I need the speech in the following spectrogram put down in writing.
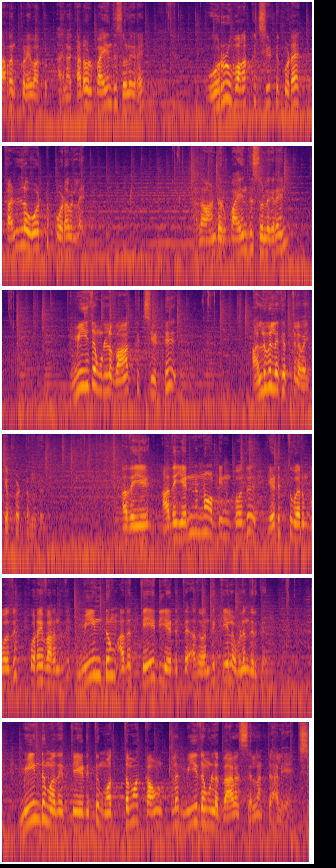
தரம் குறைவாக அதனால் கடவுள் பயந்து சொல்லுகிறேன். ஒரு வாக்குச்சீட்டு கூட கள்ள ஓட்டு போடவில்லை. அதை ஆண்டவர் பயந்து சொல்லுகிறேன். மீதம் உள்ள வாக்குச்சீட்டு அலுவலகத்தில் வைக்கப்பட்டிருந்தது. அதை அதை எண்ணணும் அப்படின் போது எடுத்து வரும்போது குறைவாக இருந்தது மீண்டும் அதை தேடி எடுத்து அது வந்து கீழே விழுந்திருக்கு. மீண்டும் அதை தேடித்து மொத்தமாக கவுண்டில் மீதமுள்ள பேலன்ஸ் எல்லாம் டேலி ஆயிடுச்சு.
